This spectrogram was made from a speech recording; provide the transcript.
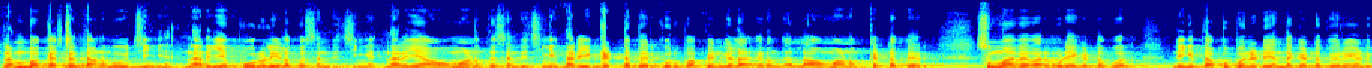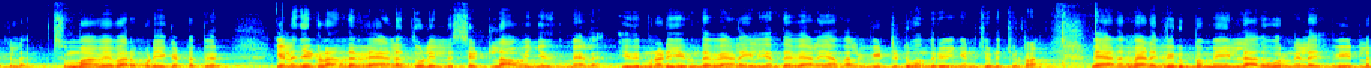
ரொம்ப கஷ்டத்தை அனுபவிச்சிங்க. நிறைய பொருள் இழப்பை சந்திச்சிங்க. நிறைய அவமானத்தை சந்திச்சிங்க. நிறைய கெட்ட பேர் குறிப்பாக பெண்களாக இருந்தால் அவமானம் கெட்ட பேர். சும்மாவே வரக்கூடிய கெட்ட பேர். நீங்கள் தப்பு பண்ணிவிட்டு எந்த கெட்ட பேரும் எடுக்கலை. சும்மாவே வரக்கூடிய கெட்ட பேர். இளைஞர்களாக இருந்தால் வேலை தொழிலில் செட்டில் ஆவீங்க இதுக்கு மேலே. இது முன்னாடி இருந்த வேலைகள் எந்த வேலையாக இருந்தாலும் விட்டுட்டு வந்துடுவீங்கன்னு சொல்லி சொல்கிறான் வேலை மேலே விருப்பமே இல்லாத ஒரு நிலை. வீட்டில்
